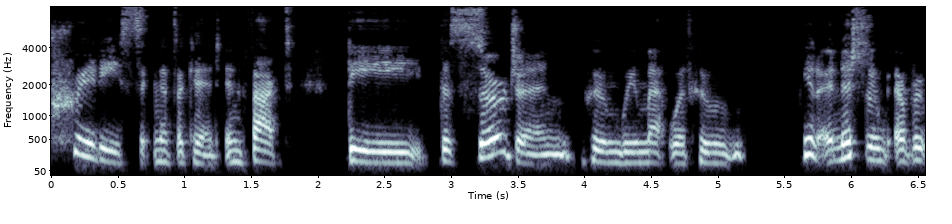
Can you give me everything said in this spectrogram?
pretty significant. In fact, the the surgeon whom we met with, who you know, initially every,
